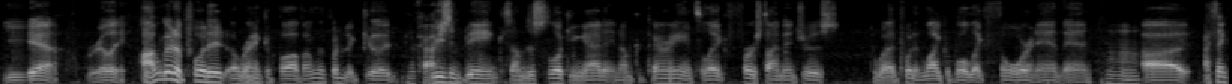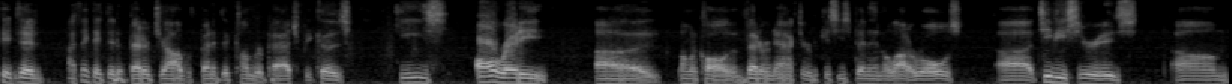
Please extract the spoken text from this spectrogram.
Yeah, really. I'm gonna put it a rank above. I'm gonna put it a good. Okay. Reason being, because I'm just looking at it and I'm comparing it to like first time interest to what I put in likable, like Thor and Ant Man. hmm Uh, I think they did. I think they did a better job with Benedict Cumberbatch because he's already, uh, I'm gonna call it a veteran actor because he's been in a lot of roles, uh, TV series, um,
